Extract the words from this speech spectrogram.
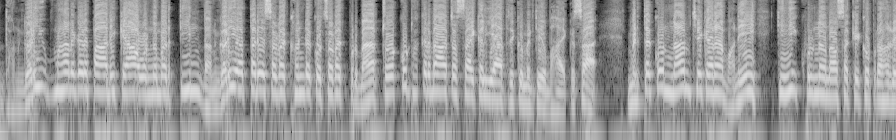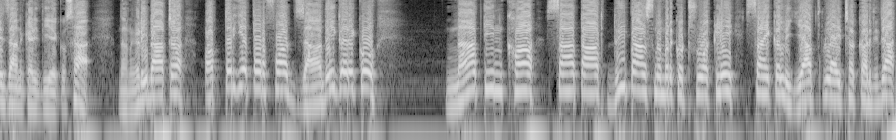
धनगढ़ी उपमहानगरपालिका वार्ड नम्बर तीन धनगढ़ी अत्तरे सड़क खण्डको सड़कपुरमा ट्रकको ठक्करबाट साइकल यात्रीको मृत्यु भएको छ। मृतकको नाम ठेगाना भने केही खुल्न नसकेको प्रहरीले जानकारी दिएको छ। धनगढ़ीबाट अत्तरीयतर्फ जाँदै गरेको ना तीन ख सात आठ दुई पाँच नम्बरको ट्रकले साइकल यात्रुलाई ठक्कर दिँदा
